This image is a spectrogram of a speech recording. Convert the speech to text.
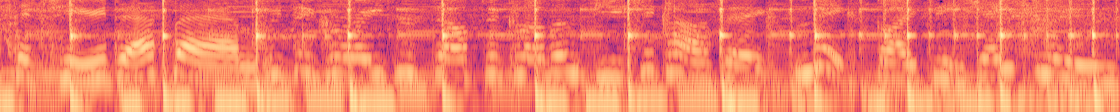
L'Attitude FM with the greatest after club and future classics mixed by DJ Smooth.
